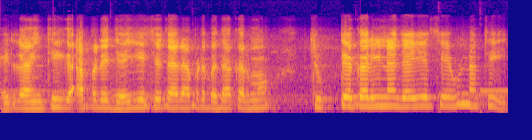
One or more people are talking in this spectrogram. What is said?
એટલે અહીંથી આપણે જઈએ છીએ ત્યારે આપણે બધા કર્મો ચૂકતે કરીને જઈએ છીએ એવું નથી.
